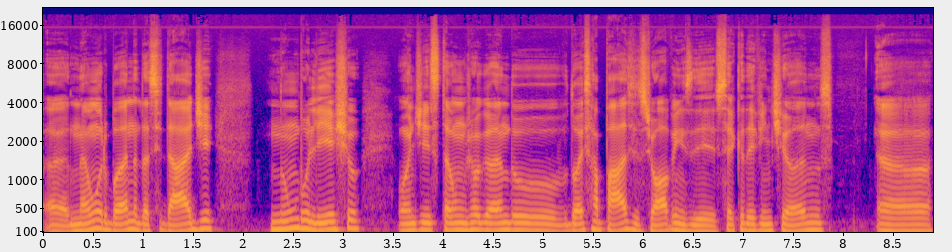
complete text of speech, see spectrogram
uh, não urbana da cidade, num bolicho, onde estão jogando dois rapazes jovens de cerca de 20 anos. Uh,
